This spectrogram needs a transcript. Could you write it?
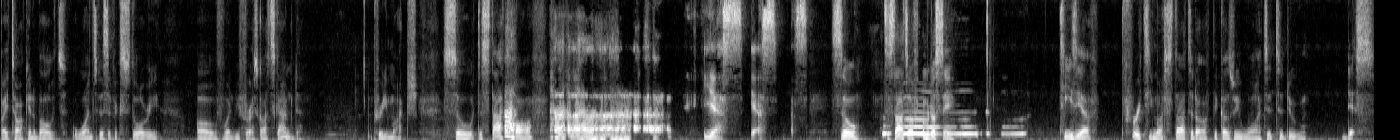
by talking about one specific story of when we first got scammed. Pretty much. So to start ah. off, Yes, yes, yes. So to start off, I'm gonna just say TZF pretty much started off because we wanted to do this.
